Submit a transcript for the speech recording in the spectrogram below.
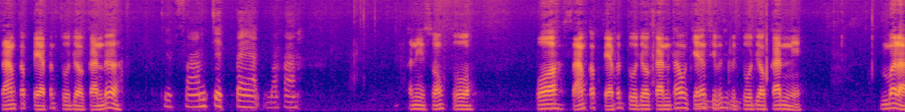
สามกับแปดตั้งตัวเดียวกันเด้อ เจ็ดสามเจ็ดแปดบ่ค่ะ อันนี้สองตัวพอสามกับแปดเป็นตัวเดียวกันเท่าเจ็ดทั้งสิบมันสิเป็นตัวเดียวกันนี่เมื่อล่ะ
